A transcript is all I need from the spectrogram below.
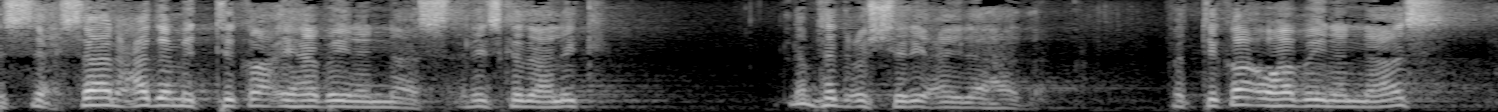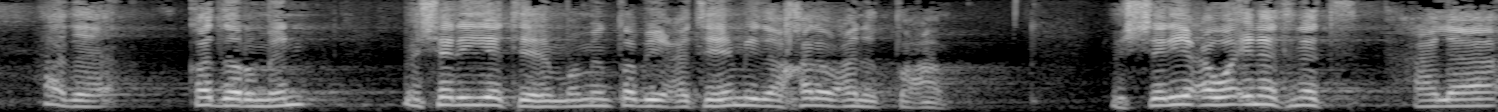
استحسان عدم اتقائها بين الناس. أليس كذلك؟ لم تدعو الشريعة إلى هذا. فاتقاؤها بين الناس هذا قدر من بشريتهم ومن طبيعتهم إذا خلوا عن الطعام. فالشريعه وإن أثنت على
